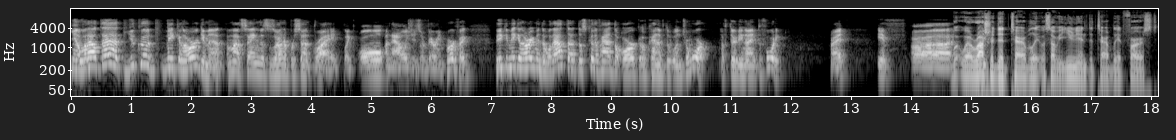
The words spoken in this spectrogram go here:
You know, without that, you could make an argument. I'm not saying this is 100% right, like all analogies are very imperfect, but you can make an argument that without that, this could have had the arc of kind of the Winter War of 39 to 40, right? If uh, well, Russia did terribly, or Soviet Union did terribly at first,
